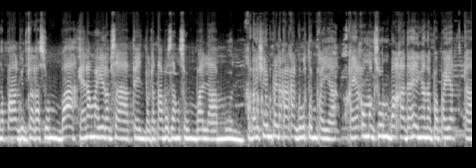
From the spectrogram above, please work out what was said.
napagod ka kasumba. Yan ang mahirap sa atin pagkatapos ng sumba lamon. Abay syempre nakakagutom kaya. Kaya kung magsumba ka dahil nga nagpapayat ka,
